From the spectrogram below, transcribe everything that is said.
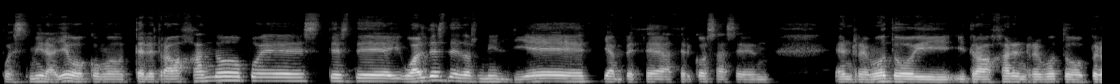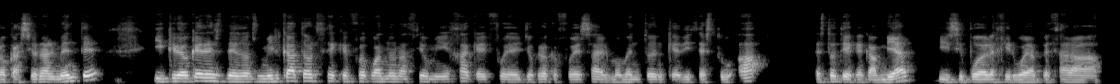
pues mira, llevo como teletrabajando pues desde, igual desde 2010 ya empecé a hacer cosas en, en remoto y, trabajar en remoto, pero ocasionalmente. Y creo que desde 2014, que fue cuando nació mi hija, que fue, yo creo que fue ese el momento en que dices tú, ah, esto tiene que cambiar y si puedo elegir voy a empezar a,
